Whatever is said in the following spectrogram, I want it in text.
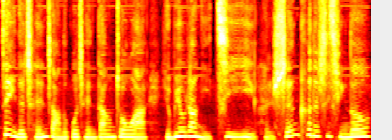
在你的成长的过程当中啊，有没有让你记忆很深刻的事情呢？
